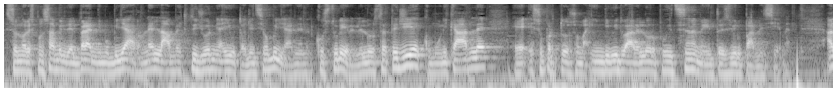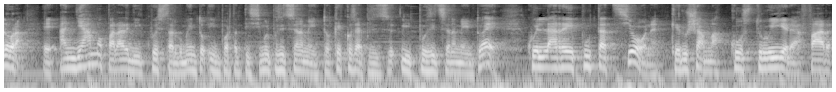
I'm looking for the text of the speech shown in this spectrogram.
Sono responsabile del brand immobiliare nell'hub e tutti i giorni aiuto agenzie immobiliari nel costruire le loro strategie, comunicarle eh, e soprattutto insomma individuare il loro posizionamento svilupparlo insieme. Allora, eh, andiamo a parlare di questo argomento importantissimo, il posizionamento. Che cos'è il, posizio- il, posizionamento? È quella reputazione che riusciamo a costruire, a far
